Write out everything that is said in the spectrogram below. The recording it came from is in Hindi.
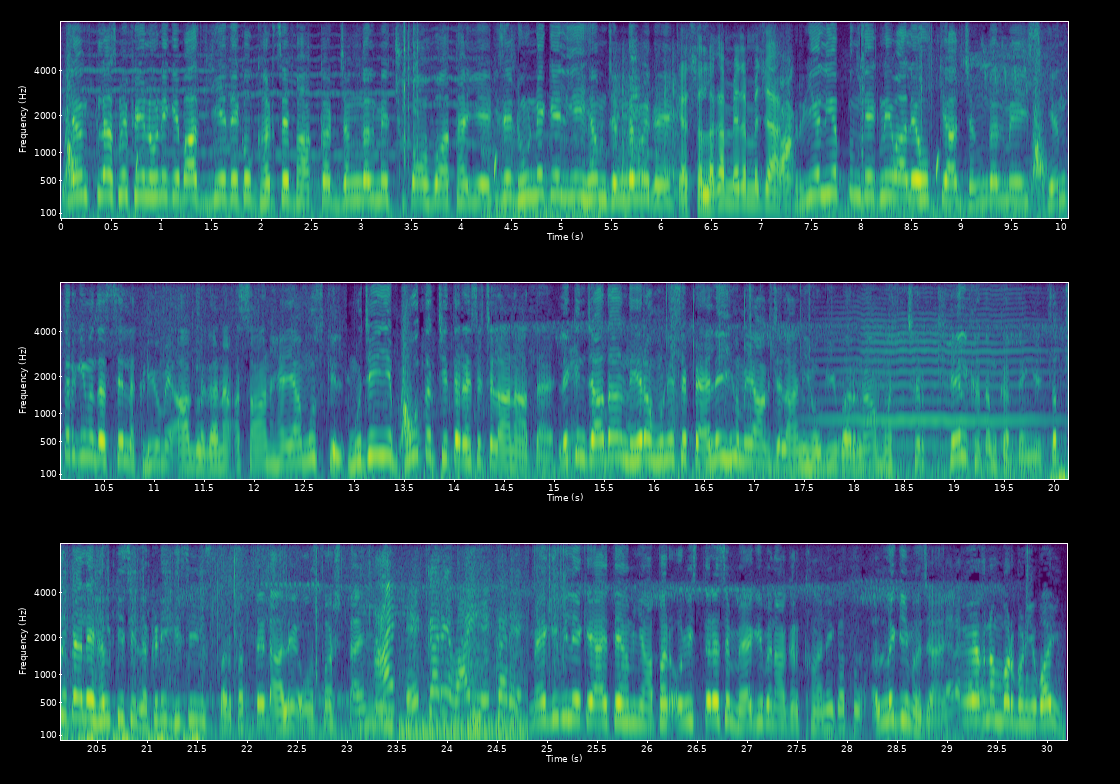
इलेवंथ क्लास में फेल होने के बाद ये देखो घर से भागकर जंगल में छुपा हुआ था ये। इसे ढूँढने के लिए ही हम जंगल में गए। कैसा लगा मेरा मज़ाक? रियली अब तुम देखने वाले हो क्या जंगल में इस यंत्र की मदद से लकड़ियों में आग लगाना आसान है या मुश्किल? मुझे ये बहुत अच्छी तरह से चलाना आता है लेकिन ज़्यादा अंधेरा होने से पहले ही हमें आग जलानी होगी वरना मच्छर खेल खत्म कर देंगे। सबसे पहले हल्की सी लकड़ी घिसी उस पर पत्ते डाले और फ़र्स्ट टाइम में हैकर है भाई हैकर है मैगी भी लेके आए थे हम यहाँ पर और इस तरह से मैगी बनाकर खाने का तो अलग ही मज़ा है। एक नंबर बनी भाई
